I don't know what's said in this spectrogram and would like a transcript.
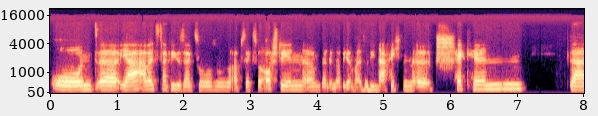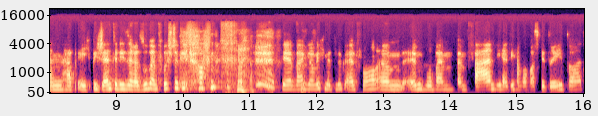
Und äh, ja, Arbeitstag, wie gesagt, so, so, so ab 6 Uhr aufstehen, ähm, dann immer wieder mal so die Nachrichten äh, checken, dann habe ich Bigente Lizarazu beim Frühstück getroffen. der war, glaube ich, mit Luc Alphon ähm, irgendwo beim, beim Fahren. Die, die haben auch was gedreht dort.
